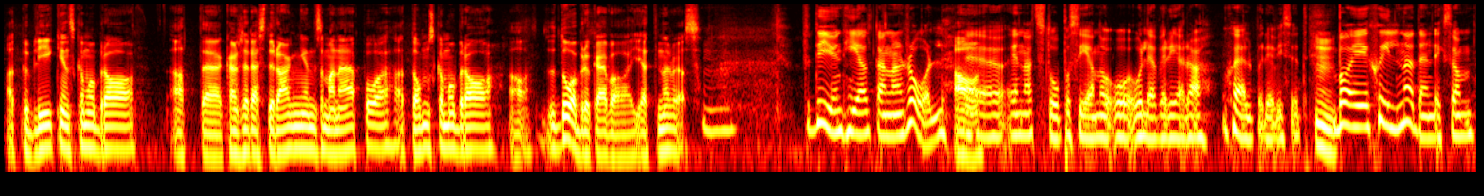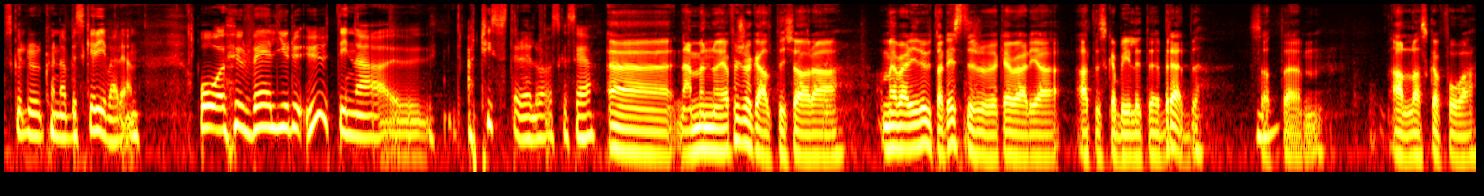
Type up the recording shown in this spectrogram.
att publiken ska må bra, att eh, kanske restaurangen som man är på, att de ska må bra. Ja, då brukar jag vara jättenervös. För det är ju en helt annan roll Ja. eh, än att stå på scen och, och, och leverera själv på det viset. Mm. Vad är skillnaden? Liksom? Skulle du kunna beskriva den? Och hur väljer du ut dina eh, artister, eller vad jag ska säga? Eh, nej, men jag försöker alltid köra... Om jag väljer ut artister så försöker jag välja att det ska bli lite bredd. Så att ehm, alla ska få...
